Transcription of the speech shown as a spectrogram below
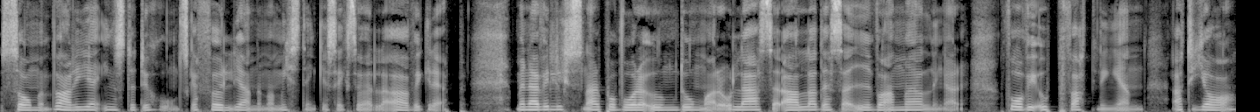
som varje institution ska följa när man misstänker sexuella övergrepp. Men när vi lyssnar på våra ungdomar och läser alla dessa IVO-anmälningar får vi uppfattningen att ja,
